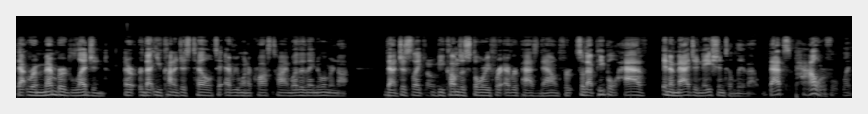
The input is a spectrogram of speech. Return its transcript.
that remembered legend, or, or that you kind of just tell to everyone across time, whether they knew him or not. That just like becomes a story forever passed down for so that people have an imagination to live out. That's powerful. Like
